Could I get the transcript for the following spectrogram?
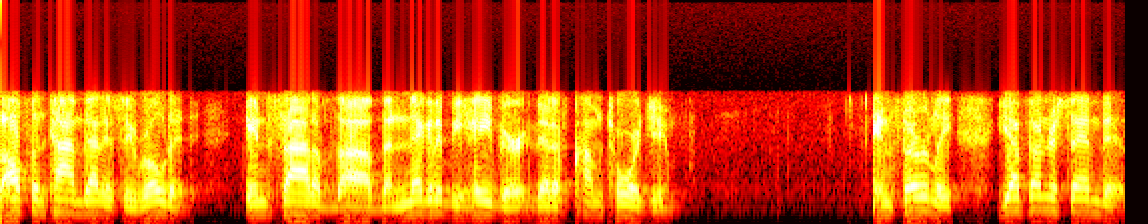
Oftentimes, that is eroded inside of the, the negative behavior that have come towards you. And thirdly, you have to understand this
